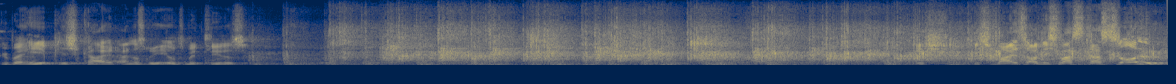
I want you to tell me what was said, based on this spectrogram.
Überheblichkeit eines Regierungsmitgliedes. Ich weiß auch nicht, was das soll,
